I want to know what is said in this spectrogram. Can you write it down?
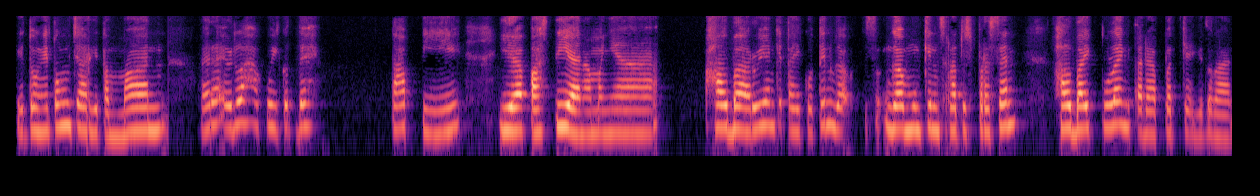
hitung-hitung cari teman akhirnya yaudahlah aku ikut deh tapi ya pasti ya namanya hal baru yang kita ikutin nggak nggak mungkin 100% hal baik pula yang kita dapat kayak gitu kan.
